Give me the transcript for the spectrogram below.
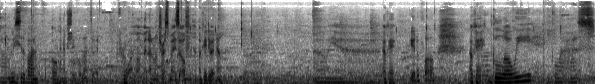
Wow, let me see the bottom. Oh, actually, hold on to it for one moment. I don't trust myself. Okay, do it now. Oh, yeah. Okay, beautiful. Okay, glowy glass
